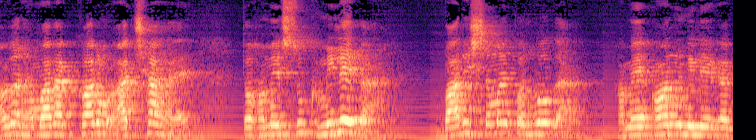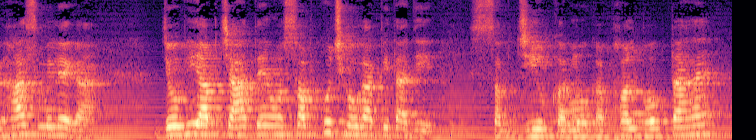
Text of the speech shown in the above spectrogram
अगर हमारा कर्म अच्छा है तो हमें सुख मिलेगा। बारिश समय पर होगा। हमें अन्न मिलेगा, घास मिलेगा। जो भी आप चाहते हैं, वो सब कुछ होगा पिताजी। सब जीव कर्मों का फल भोगता है।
